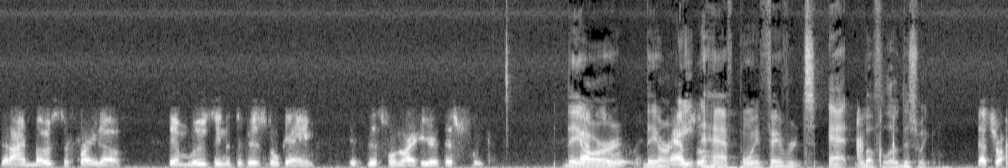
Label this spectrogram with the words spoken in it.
that I'm most afraid of. Them losing the divisional game is this one right here this week. They are Absolutely. they are eight Absolutely. half point favorites at Buffalo this week. That's right.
